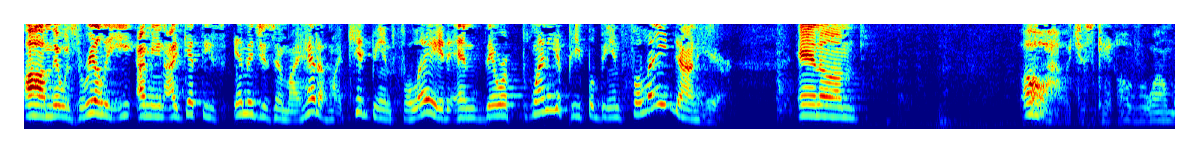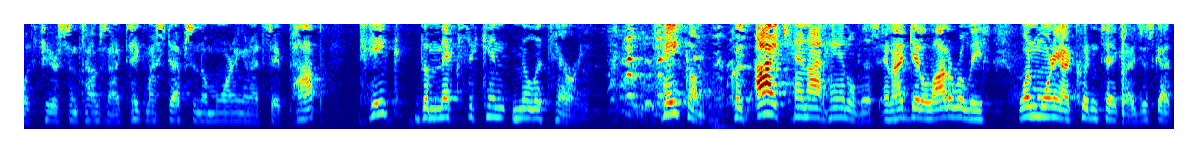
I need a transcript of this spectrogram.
Um, there was really, I mean, I get these images in my head of my kid being filleted, and there were plenty of people being filleted down here. And, um, oh, I would just get overwhelmed with fear sometimes, and I'd take my steps in the morning and I'd say, Pop, take the Mexican military. Take them, because I cannot handle this. And I'd get a lot of relief. One morning I couldn't take it. I just got,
